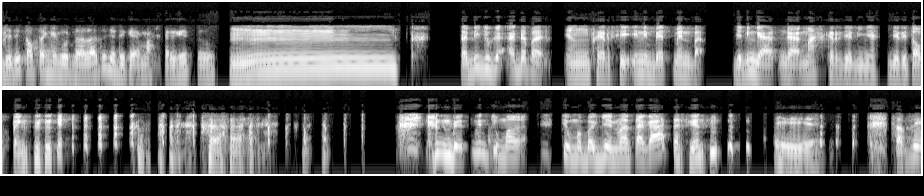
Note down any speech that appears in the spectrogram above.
Jadi topengnya Gundala tuh jadi kayak masker gitu. Hmm. Tadi juga ada Pak yang versi ini Batman Pak. Jadi nggak nggak masker jadinya, jadi topeng. kan Batman cuma cuma bagian mata ke atas kan. iya. tapi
